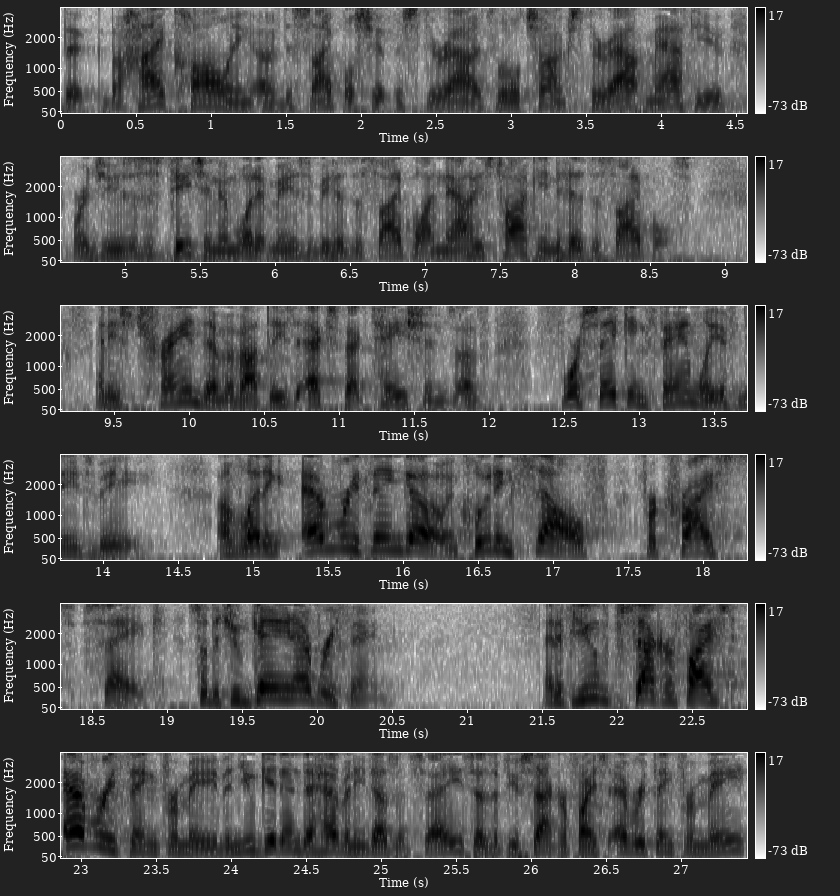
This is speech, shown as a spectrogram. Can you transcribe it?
the, the high calling of discipleship is throughout, it's little chunks throughout Matthew where Jesus is teaching them what it means to be his disciple. And now he's talking to his disciples and he's trained them about these expectations of forsaking family if needs be, of letting everything go, including self, for Christ's sake, so that you gain everything. And if you've sacrificed everything for me, then you get into heaven, he doesn't say. He says, if you've sacrificed everything for me,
